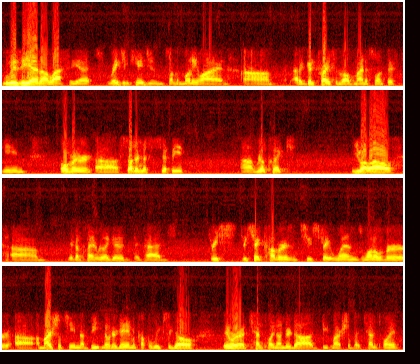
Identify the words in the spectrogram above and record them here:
Louisiana Lafayette Raging Cajuns on the money line um, at a good price of about minus 115 over uh, Southern Mississippi. Uh, real quick, ULL, um, they've been playing really good. They've had three three straight covers and two straight wins. One over uh, a Marshall team that beat Notre Dame a couple weeks ago. They were a 10 point underdog, beat Marshall by 10 points.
